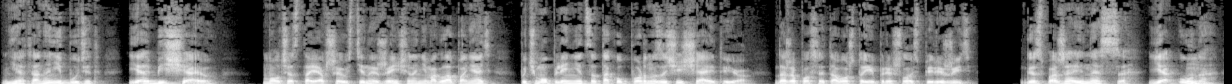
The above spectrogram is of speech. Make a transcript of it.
«Нет, она не будет. Я обещаю». Молча стоявшая у стены женщина не могла понять, почему пленница так упорно защищает ее, даже после того, что ей пришлось пережить. «Госпожа Инесса, я Уна.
